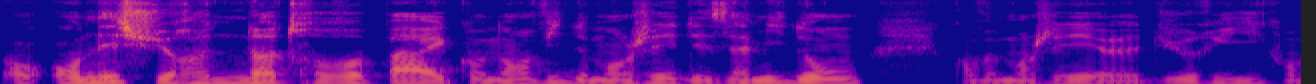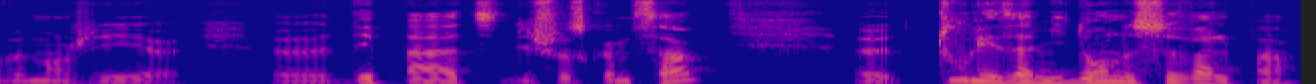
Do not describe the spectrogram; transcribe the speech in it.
on est sur un autre repas et qu'on a envie de manger des amidons, qu'on veut manger du riz, qu'on veut manger des pâtes, des choses comme ça, tous les amidons ne se valent pas.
